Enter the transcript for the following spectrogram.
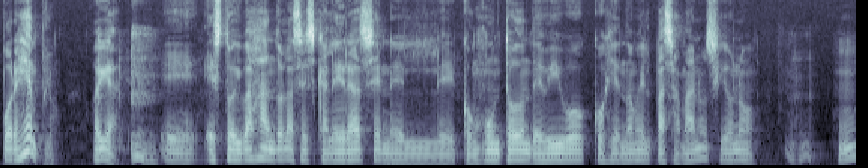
Por ejemplo, oiga, eh, estoy bajando las escaleras en el eh, conjunto donde vivo cogiéndome el pasamanos, ¿sí o no? ¿Mm?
